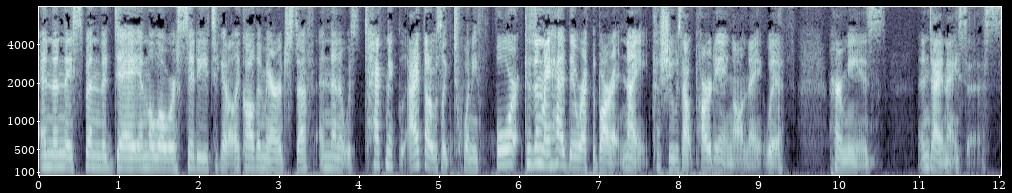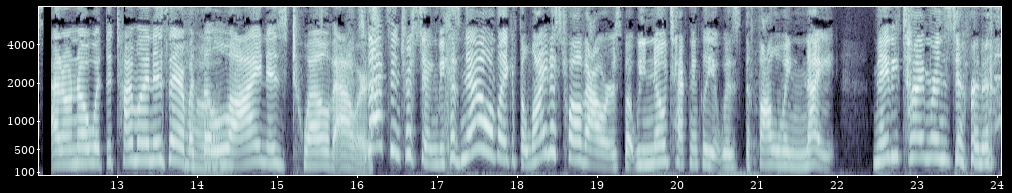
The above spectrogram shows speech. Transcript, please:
and then they spend the day in the lower city to get like all the marriage stuff. And then it was technically, I thought it was like 24 because in my head they were at the bar at night because she was out partying all night with Hermes and Dionysus. I don't know what the timeline is there, but oh. the line is 12 hours. So that's interesting because now I'm like, if the line is 12 hours, but we know technically it was the following night, maybe time runs different.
